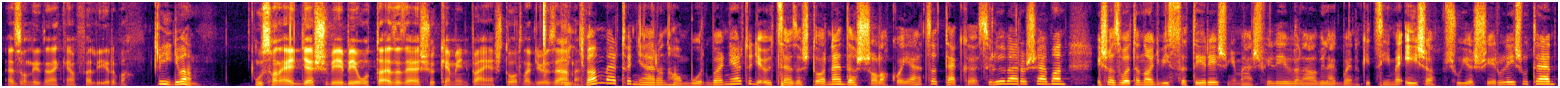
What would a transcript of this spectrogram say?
ez van ide nekem felírva. Így van. 21-es VB óta ez az első keménypályás torna győzelme? Így van, mert hogy nyáron Hamburgban nyert, ugye 500-as tornát, de a Salakon játszották szülővárosában, és az volt a nagy visszatérés, ugye másfél évvel a világbajnoki címe és a súlyos sérülés után,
